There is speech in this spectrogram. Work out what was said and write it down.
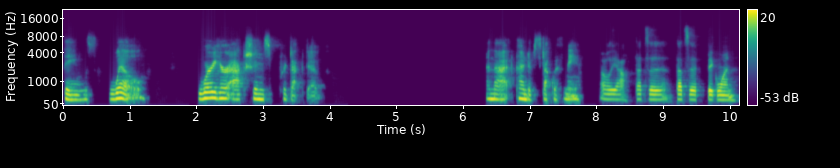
things will. Were your actions productive? And that kind of stuck with me. Oh yeah, that's a that's a big one.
